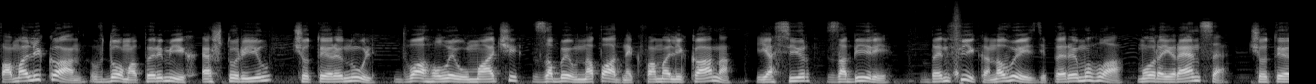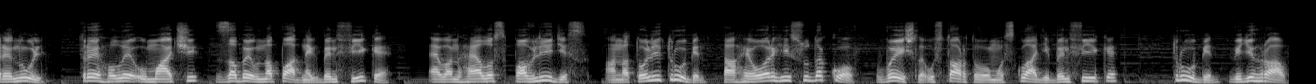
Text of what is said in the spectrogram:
Фамалікан вдома переміг Ешторіл 4-0. Два голи у матчі забив нападник Фамалікана Ясір Забірі. Бенфіка на виїзді перемогла Морейренсе 4-0. Три голи у матчі забив нападник Бенфіки Евангелос Павлідіс. Анатолій Трубін та Георгій Судаков вийшли у стартовому складі Бенфіки. Трубін відіграв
